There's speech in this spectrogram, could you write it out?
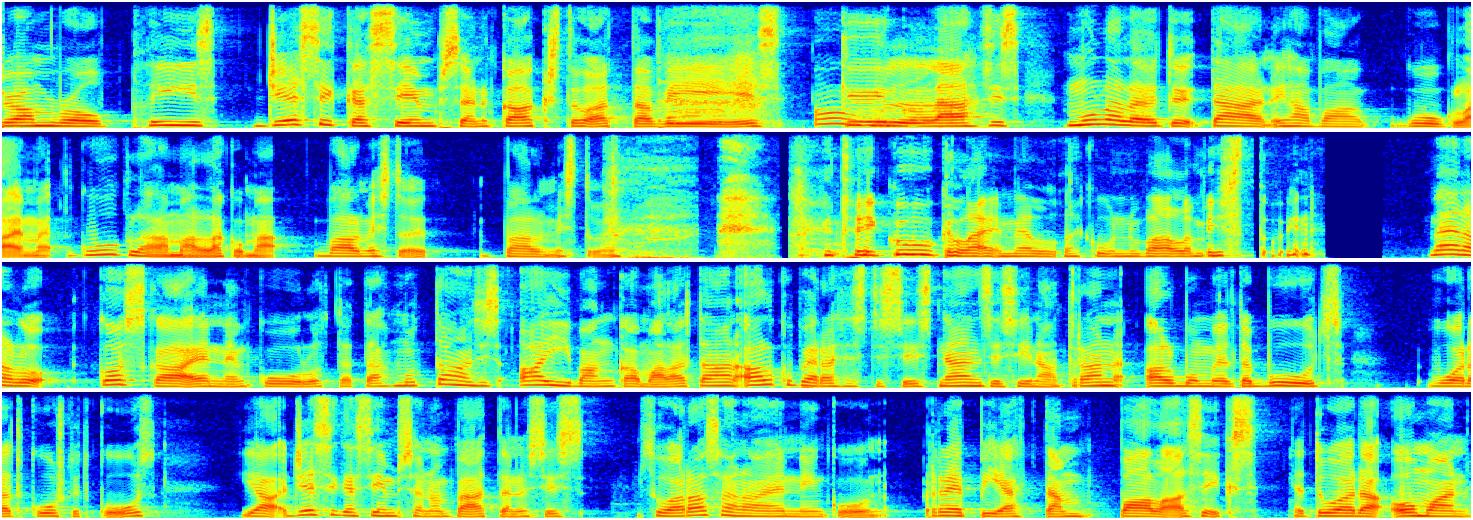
Drum roll please, Jessica Simpson 2005. Onko? Kyllä, siis mulla löytyy, tää on ihan vaan googlaima, googlaamalla, kun mä valmistuin, valmistuin. Löytyi googlaimella, kun valmistuin. Mä en ollut koskaan ennen kuullut tätä, mutta tää on siis aivan kamala. Tää on alkuperäisesti siis Nancy Sinatran albumilta Boots vuodelta 66. Ja Jessica Simpson on päättänyt siis suoraan sanoen niin kuin repiä tämän palasiksi ja tuoda oman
